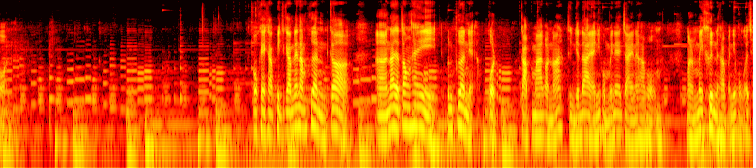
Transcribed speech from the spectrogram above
ก่อน โอเคครับ กิจกรรมแนะนำเพื่อนก็น่าจะต้องให้เพื่อนๆเนี่ยกดกลับมาก่อนนะถึงจะได้ อันนี้ผมไม่แน่ใจนะครับผมมันไม่ขึ้นนะครับ อันนี้ผมก็แช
